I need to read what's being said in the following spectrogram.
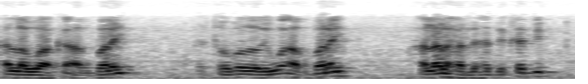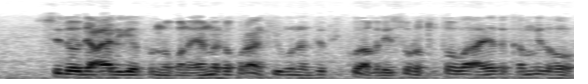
alla waa ka aqbalay toobadoodii waa aqbalay ha hadlay hadda kadib sidoodii caadigay ku noqonayaan. Marka qur'aankii dadkii ku aqriyay suuratu tawba aayado ka mid ahoo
